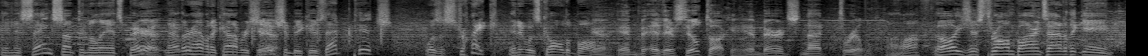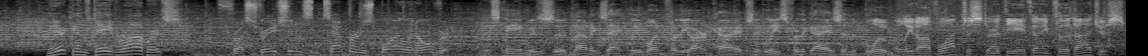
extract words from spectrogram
and is saying something to Lance Barrett. Yeah. Now they're having a conversation because that pitch was a strike and it was called a ball. Yeah, and they're still talking. And Barrett's not thrilled. Oh, he's just throwing Barnes out of the game. And here comes Dave Roberts. Frustrations and tempers boiling over. This game is uh, not exactly one for the archives, at least for the guys in the blue. A leadoff walk to start the eighth inning for the Dodgers.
